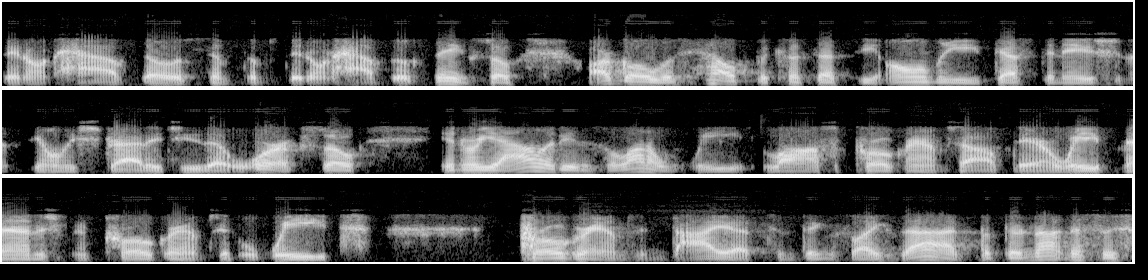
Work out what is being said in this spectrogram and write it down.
They don't have those symptoms. They don't have those things. So our goal is health because that's the only destination. It's the only strategy that works. So in reality, there's a lot of weight loss programs out there, weight management programs and weight programs and diets and things like that, but they're not necessarily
